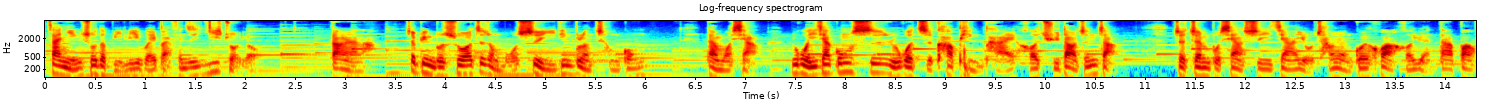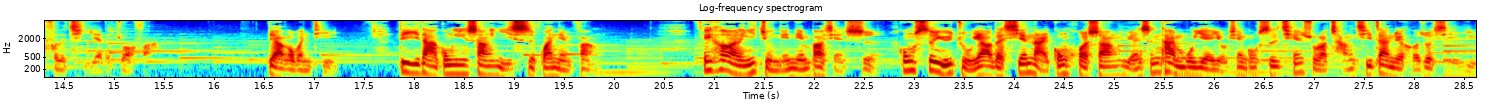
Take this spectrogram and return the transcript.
占营收的比例为百分之一左右。当然了，这并不是说这种模式一定不能成功，但我想，如果一家公司如果只靠品牌和渠道增长，这真不像是一家有长远规划和远大抱负的企业的做法。第二个问题，第一大供应商疑似关联方。飞鹤二零一九年年报显示，公司与主要的鲜奶供货商原生态牧业有限公司签署了长期战略合作协议，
